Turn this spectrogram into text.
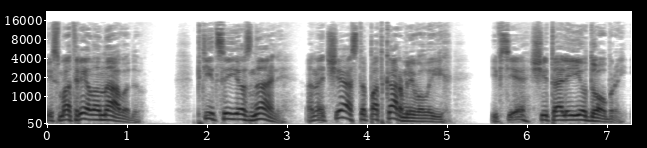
и смотрела на воду. Птицы ее знали, она часто подкармливала их, и все считали ее доброй.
